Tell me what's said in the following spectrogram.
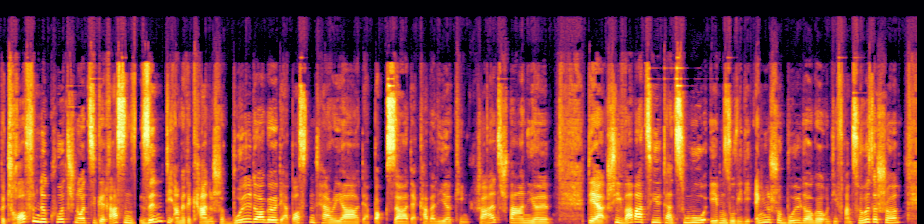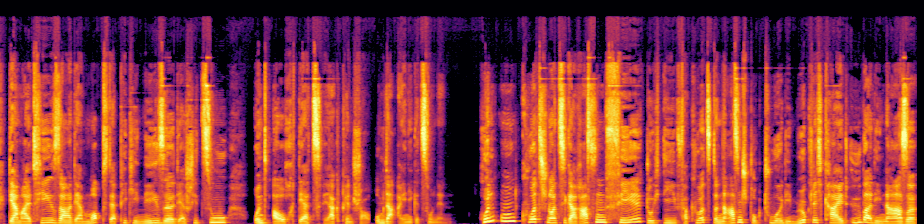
Betroffene kurzschnäuzige Rassen sind die amerikanische Bulldogge, der Boston Terrier, der Boxer, der Cavalier King Charles Spaniel. Der Chihuahua zielt dazu, ebenso wie die englische Bulldogge und die französische, der Malteser, der Mops, der Pekinese, der Shih Tzu und auch der Zwergpinscher, um da einige zu nennen. Hunden kurzschnäuziger Rassen fehlt durch die verkürzte Nasenstruktur die Möglichkeit, über die Nase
